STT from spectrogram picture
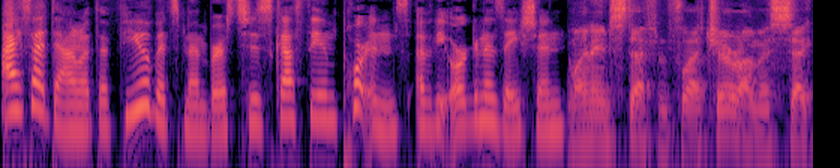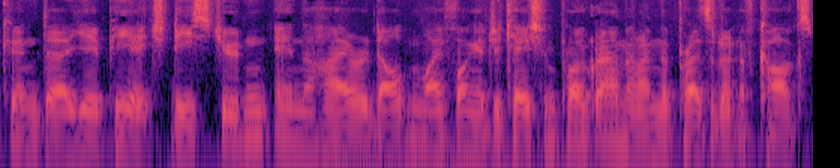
I sat down with a few of its members to discuss the importance of the organization. My name's Stephen Fletcher. I'm a second uh, year PhD student in the Higher Adult and Lifelong Education program, and I'm the president of COGS.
